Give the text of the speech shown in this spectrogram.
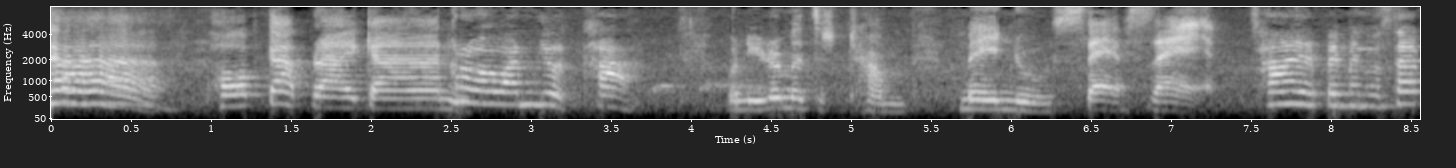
ค่ะ พบกับรายการ ครัววันหยุดค่ะ วันนี้เรามาจะทำเมนูแซ่บแซ่บใช่เป็นเมนูแซ่บ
